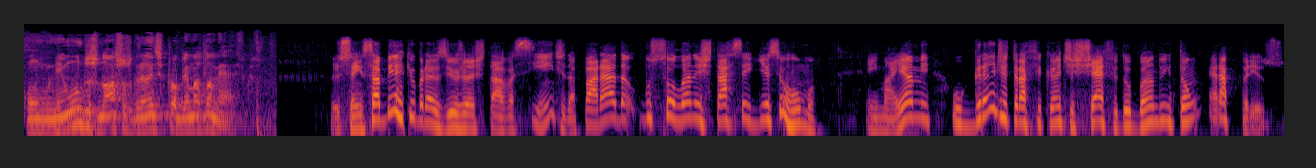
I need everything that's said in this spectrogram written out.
com nenhum dos nossos grandes problemas domésticos. Sem saber que o Brasil já estava ciente da parada, o Solano Star seguia seu rumo. Em Miami, o grande traficante-chefe do bando então era preso.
